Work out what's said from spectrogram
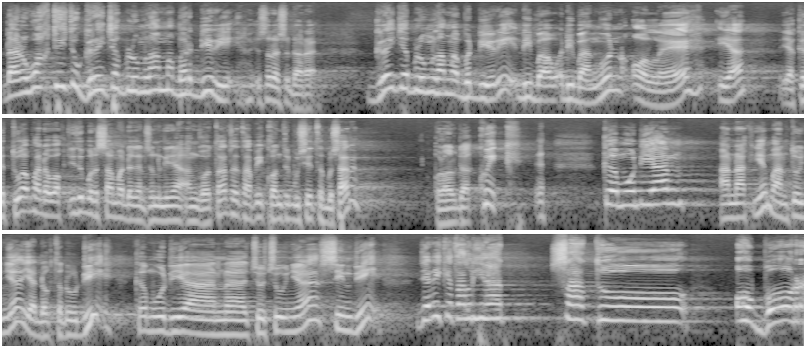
Dan waktu itu gereja belum lama berdiri, saudara-saudara. Gereja belum lama berdiri dibangun oleh ya ya ketua pada waktu itu bersama dengan sejumlah anggota tetapi kontribusi terbesar keluarga Quick. Kemudian anaknya, mantunya ya dokter Rudi, kemudian eh, cucunya Cindy. Jadi kita lihat satu obor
